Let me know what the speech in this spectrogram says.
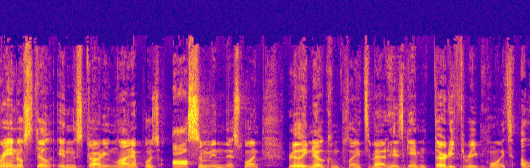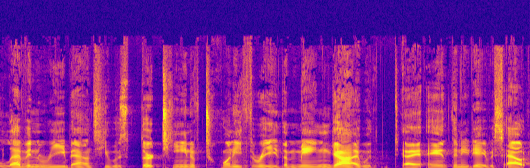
Randle still in the starting lineup was awesome in this one. Really no complaints about his game. 33 points, 11 rebounds. He was 13 of 23, the main guy with uh, Anthony Davis out.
